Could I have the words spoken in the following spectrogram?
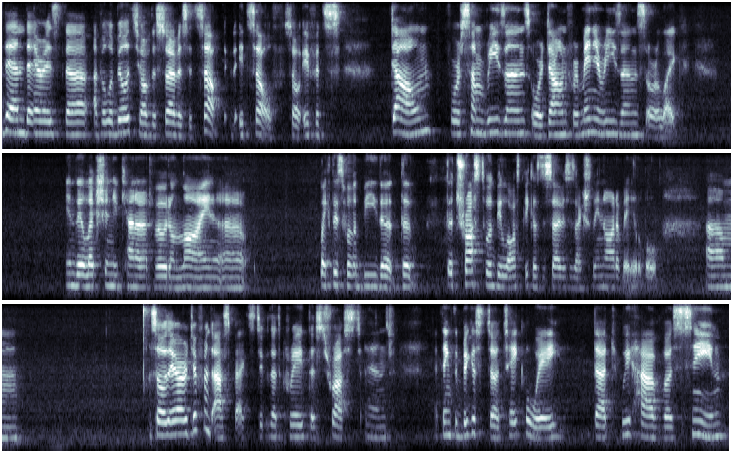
then there is the availability of the service itself itself. So if it's down for some reasons or down for many reasons or like in the election you cannot vote online uh, like this would be the, the the trust would be lost because the service is actually not available. Um, so there are different aspects to, that create this trust. And i think the biggest uh, takeaway that we have uh, seen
